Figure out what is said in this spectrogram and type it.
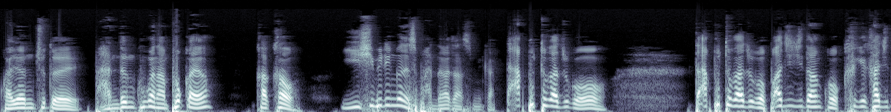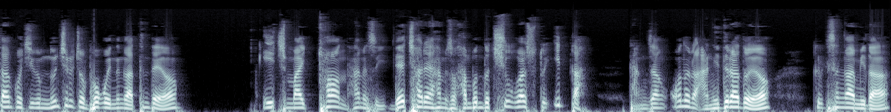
관련주들 반등 구간 한번 볼까요? 카카오 20일 인근에서 반등하지 않습니까? 딱 붙어가지고 딱 붙어가지고 빠지지도 않고 크게 가지도 않고 지금 눈치를 좀 보고 있는 것 같은데요. It's my turn 하면서 내 차례 하면서 한 번 더 치고 갈 수도 있다. 당장 오늘은 아니더라도요. 그렇게 생각합니다.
